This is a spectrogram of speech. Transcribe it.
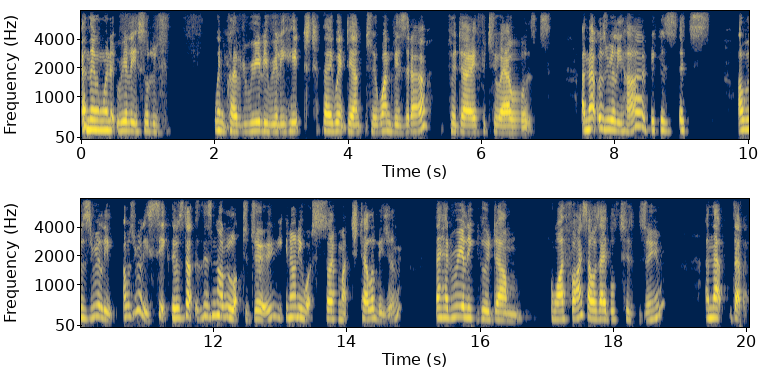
And then when it really sort of, when COVID really, really hit, they went down to one visitor per day for two hours. And that was really hard because it's, I was really, I was really sick. There was not, there's not a lot to do. You can only watch so much television they had really good um, Wi-Fi, so I was able to Zoom, and that that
